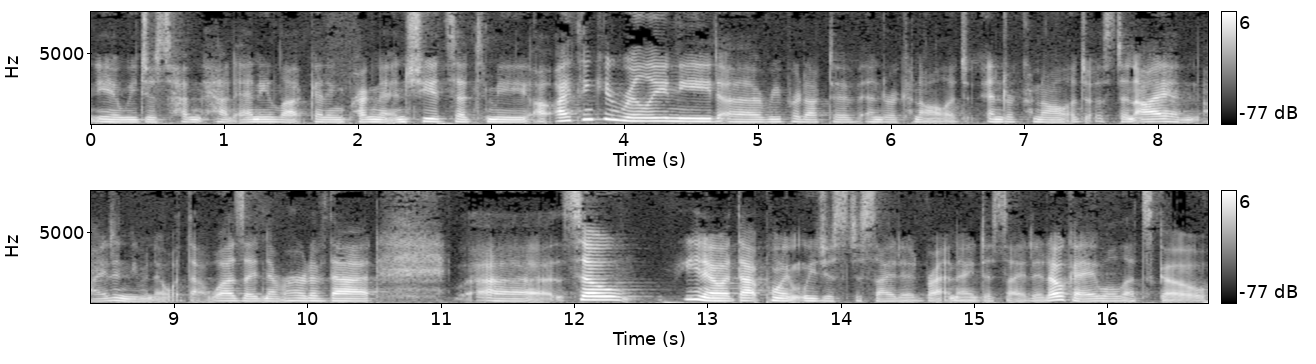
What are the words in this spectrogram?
you know, we just hadn't had any luck getting pregnant. And she had said to me, I think you really need a reproductive endocrinologist. endocrinologist. And I hadn't, I didn't even know what that was. I'd never heard of that. Uh, so, you know, at that point, we just decided, Brett and I decided, okay, well, let's go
